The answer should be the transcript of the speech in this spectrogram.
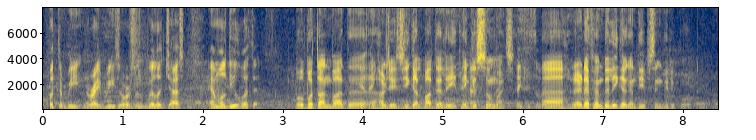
put the right resources we'll adjust and we'll deal with it ਬਹੁਤ ਬਹੁਤ ਧੰਨਵਾਦ ਹਰਜੀਤ ਜੀ ਗੱਲਬਾਤ ਦੇ ਲਈ thank you so much red FM ਦੇ ਲਈ ਗਗਨਦੀਪ ਸਿੰਘ ਦੀ ਰਿਪੋਰਟ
